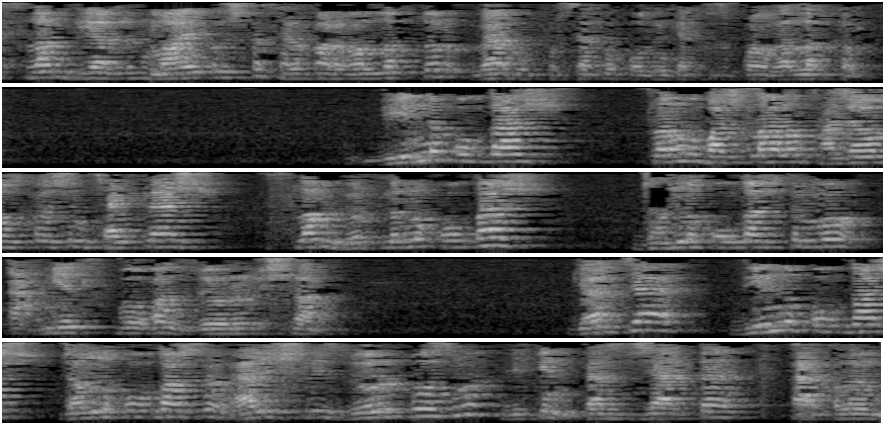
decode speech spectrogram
islom diyorlarini himoya qilishga sal qaraganlikdir va bu fursatni qo'ldan ketkazib qo'yganlikdir dinni qo'g'dash islomga boshqalarni tajovuz qilishini cheklash islom yurtlarini qo'g'dash jonni qo'g'dashdimi ahamiyatli bo'lgan zarur ishlar garchi dinni qo'g'dash jonni qo'g'dashni har ishli zarur bo'lsin lekin bir jihatda farqlin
